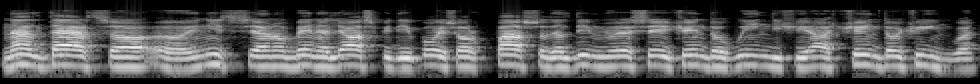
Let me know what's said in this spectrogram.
nel terzo eh, iniziano bene gli ospiti, poi sorpasso del Team USA 115 a 105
